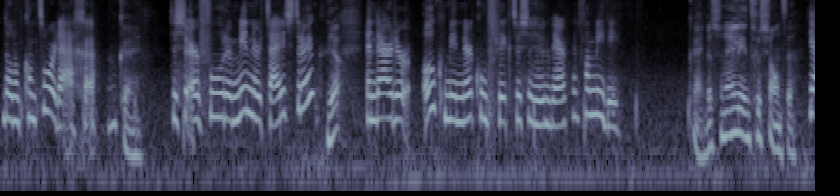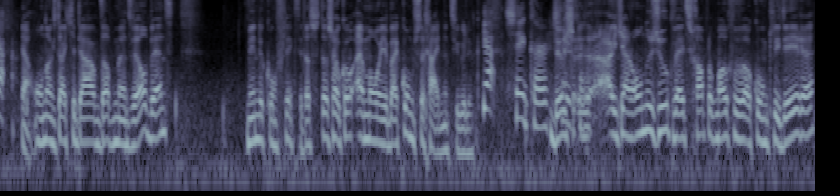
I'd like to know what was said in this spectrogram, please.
dan op kantoordagen. Oké. Dus ze ervoeren minder tijdsdruk Ja. en daardoor ook minder conflict tussen hun werk en familie. Oké, dat is een hele interessante. Ja, Ja, ondanks dat je daar op dat moment wel bent, minder conflicten. Dat is, dat is ook een mooie bijkomstigheid natuurlijk. ja zeker. Dus zeker. eh, uit jouw onderzoek, wetenschappelijk mogen we wel concluderen...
